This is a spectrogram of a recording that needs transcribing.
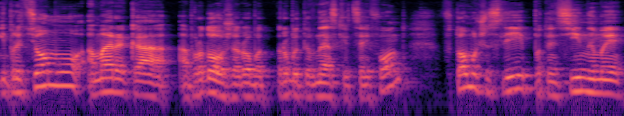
І при цьому Америка продовжує робити внески в цей фонд, в тому числі потенційними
